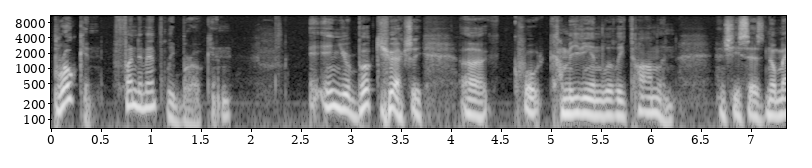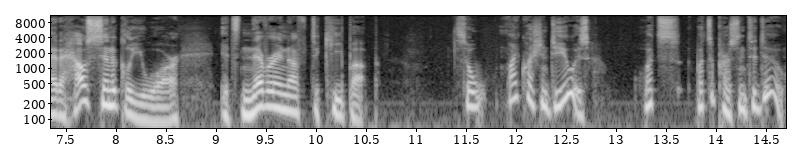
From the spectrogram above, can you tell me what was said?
broken, fundamentally broken. In your book, you actually uh, quote comedian Lily Tomlin and she says, no matter how cynical you are, it's never enough to keep up. So my question to you is, what's what's a person to do?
